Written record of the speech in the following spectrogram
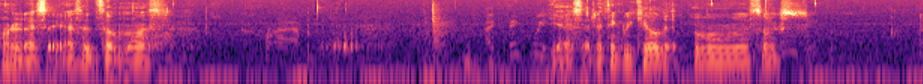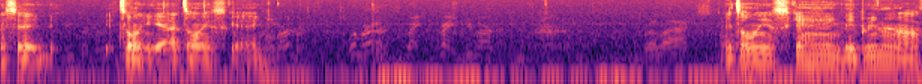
what did I say? I said something less. Yeah, I said I think we killed it. Oh, that sucks. I said it's only yeah, it's only a skag. It's only a skag. They bring the out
